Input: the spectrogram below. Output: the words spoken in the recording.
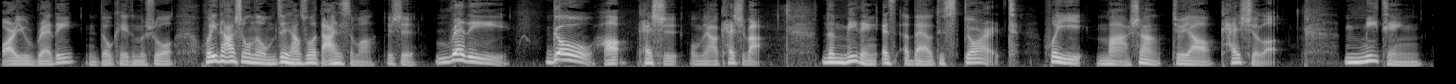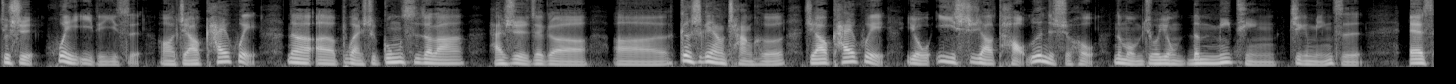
？Are you ready? 你都可以这么说。回答的时候呢，我们最常说的答案是什么？就是 ready, go。好，开始，我们要开始吧。The meeting is about to start. 会议马上就要开始了。Meeting 就是会议的意思哦，只要开会，那呃，不管是公司的啦，还是这个呃各式各样场合，只要开会有意识要讨论的时候，那么我们就会用 the meeting 这个名词。is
